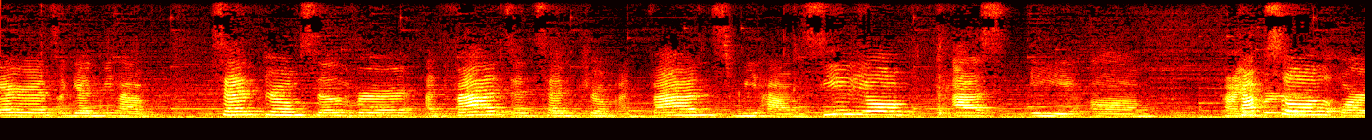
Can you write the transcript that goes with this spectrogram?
parents. Again, we have Centrum Silver Advance and Centrum Advance. We have Cilium as a um, capsule or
